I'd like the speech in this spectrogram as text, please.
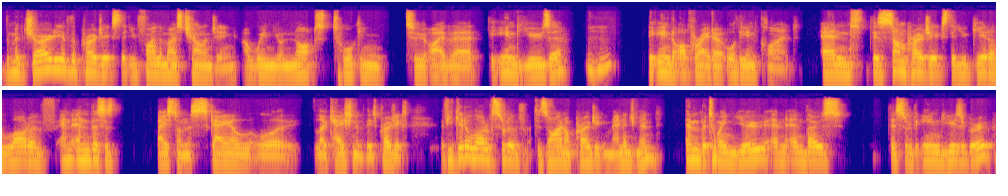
The majority of the projects that you find the most challenging are when you're not talking to either the end user, mm-hmm. the end operator, or the end client. And there's some projects that you get a lot of, and, and this is based on the scale or location of these projects. If you get a lot of sort of design or project management in between you and, and those, the sort of end user group,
